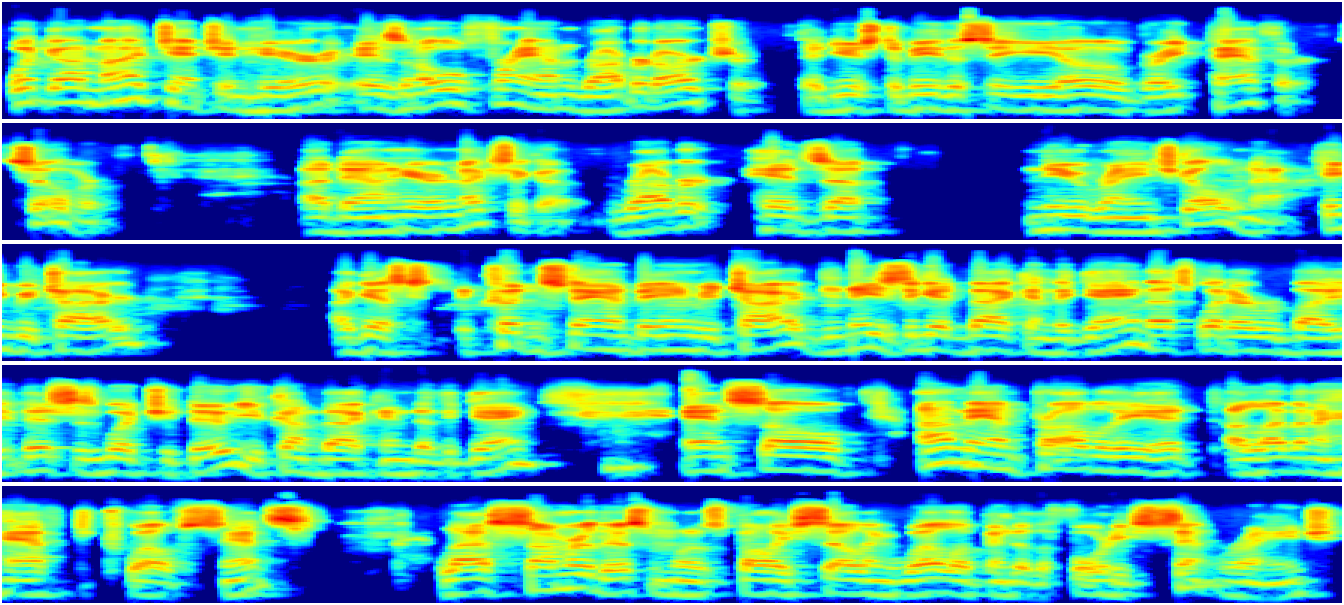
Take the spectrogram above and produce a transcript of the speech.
What got my attention here is an old friend, Robert Archer, that used to be the CEO of Great Panther Silver uh, down here in Mexico. Robert heads up New Range Gold now. He retired. I guess couldn't stand being retired. He needs to get back in the game. That's what everybody, this is what you do. You come back into the game. And so I'm in probably at 11 and a half to 12 cents. Last summer, this one was probably selling well up into the 40 cent range.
